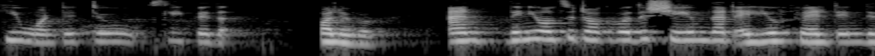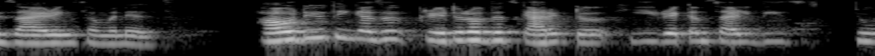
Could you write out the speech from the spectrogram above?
he wanted to sleep with Oliver. And then you also talk about the shame that Elio felt in desiring someone else. How do you think, as a creator of this character, he reconciled these two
